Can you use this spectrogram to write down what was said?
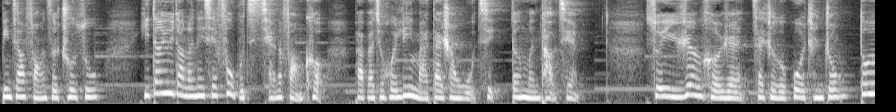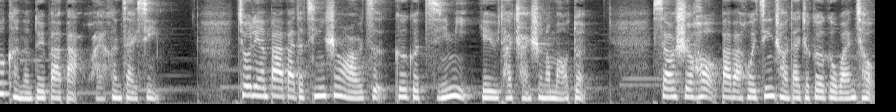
并将房子出租。一旦遇到了那些付不起钱的房客，爸爸就会立马带上武器登门讨钱。所以，任何人在这个过程中都有可能对爸爸怀恨在心，就连爸爸的亲生儿子哥哥吉米也与他产生了矛盾。小时候，爸爸会经常带着哥哥玩球，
